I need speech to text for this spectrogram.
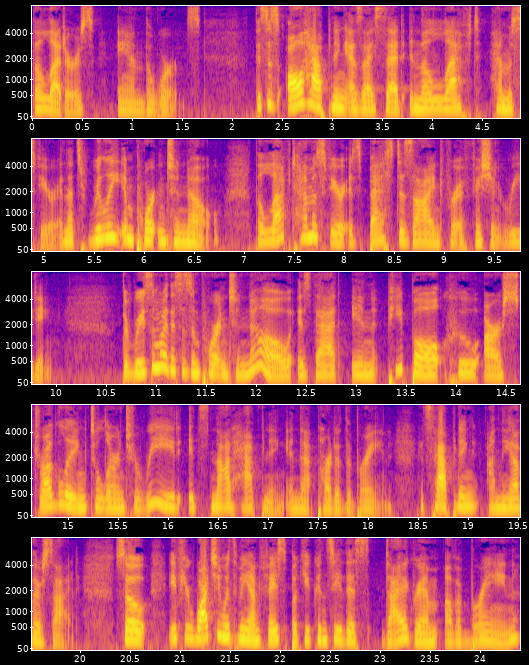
the letters and the words. This is all happening, as I said, in the left hemisphere, and that's really important to know. The left hemisphere is best designed for efficient reading. The reason why this is important to know is that in people who are struggling to learn to read, it's not happening in that part of the brain. It's happening on the other side. So if you're watching with me on Facebook, you can see this diagram of a brain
